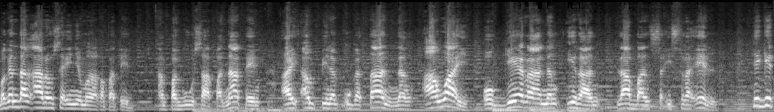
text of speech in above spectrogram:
Magandang araw sa inyo mga kapatid. Ang pag-uusapan natin ay ang pinag-ugatan ng away o gera ng Iran laban sa Israel. Higit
